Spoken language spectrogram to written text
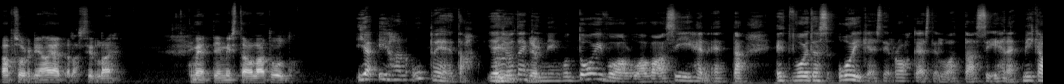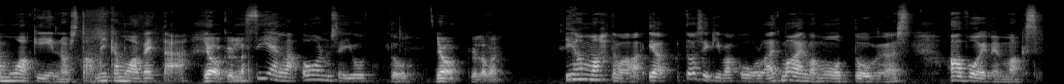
absurdia ajatella sillä kun miettii, mistä ollaan tultu ja ihan upeeta ja mm, jotenkin niin kuin toivoa luovaa siihen, että, että voitaisiin oikeasti rohkeasti luottaa siihen, että mikä mua kiinnostaa, mikä mua vetää. Joo, kyllä. Niin siellä on se juttu. Joo, kyllä vain. Ihan mahtavaa ja tosi kiva kuulla, että maailma muuttuu myös avoimemmaksi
